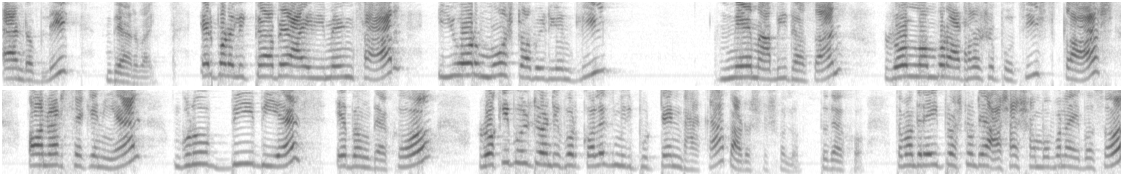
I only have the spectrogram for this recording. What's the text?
and oblige thereby এরপরে লিখতে হবে I remain sir your most obediently name Abid Hasan roll number আঠারোশো পঁচিশ class honours second year group BBS এবং দেখো, Rakibul twenty four college Mirpur ten Dhaka, বারোশো ষোলো। তো দেখো তোমাদের এই প্রশ্নটি আসার সম্ভাবনা এবছর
